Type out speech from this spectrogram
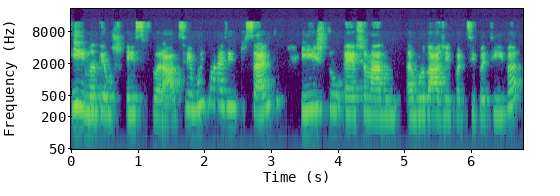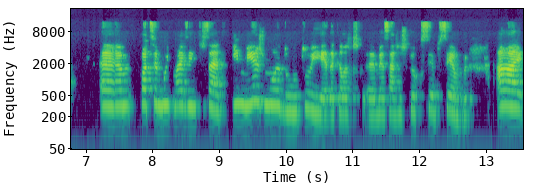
e mantê-los em separado seria muito mais interessante, e isto é chamado abordagem participativa, um, pode ser muito mais interessante. E mesmo adulto, e é daquelas uh, mensagens que eu recebo sempre, ai,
